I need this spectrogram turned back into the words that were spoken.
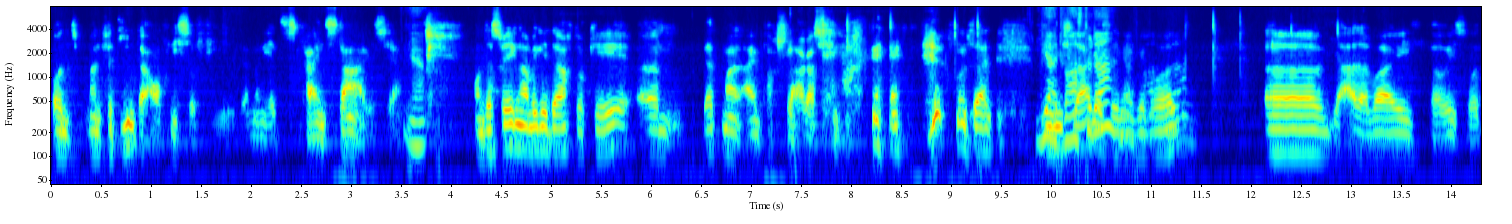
und man verdient da auch nicht so viel, wenn man jetzt kein Star ist. Ja. Ja. Und deswegen habe ich gedacht, okay, ähm, werd mal einfach Schlagersänger. und dann Wie alt warst du da? Geworden. Äh, ja, da war ich, glaube ich, so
